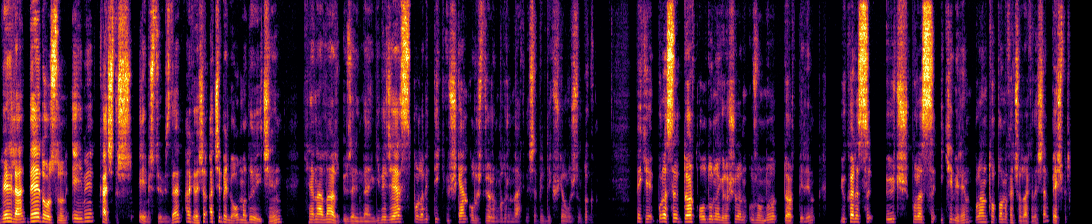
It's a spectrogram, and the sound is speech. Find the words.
verilen D doğrusunun eğimi kaçtır? Eğim istiyor bizden. Arkadaşlar açı belli olmadığı için kenarlar üzerinden gideceğiz. Burada bir dik üçgen oluşturuyorum bu durumda arkadaşlar. Bir dik üçgen oluşturduk. Peki burası 4 olduğuna göre şuranın uzunluğu 4 birim. Yukarısı 3, burası 2 birim. Buranın toplamı kaç olur arkadaşlar? 5 birim.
